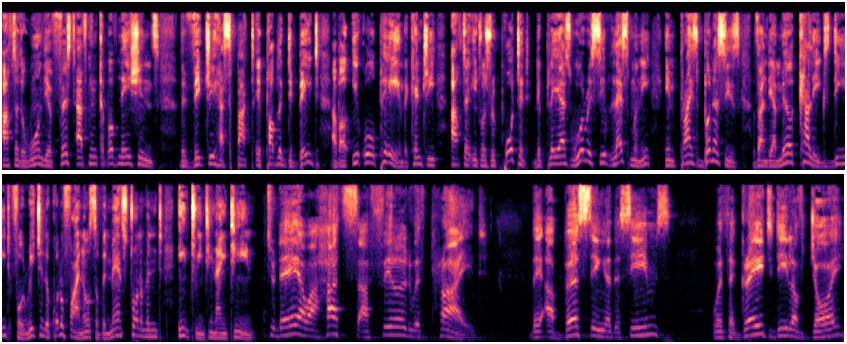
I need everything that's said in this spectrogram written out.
after they won their first African Cup of Nations. The victory has sparked a public debate about equal pay in the country after it was reported the players will receive less money in prize bonuses than their male colleagues did for reaching the quarterfinals of the men's tournament in 2019. Today, our hearts are filled with pride. They are bursting at the seams with a great deal of joy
